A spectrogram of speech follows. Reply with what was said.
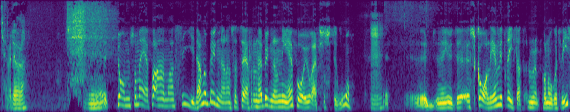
Kan vi väl göra. Eh, De som är på andra sidan av byggnaden så att säga, för den här byggnaden ni är på är ju rätt så stor. Mm. Eh, Den är ju inte skalenligt ritat på något vis.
